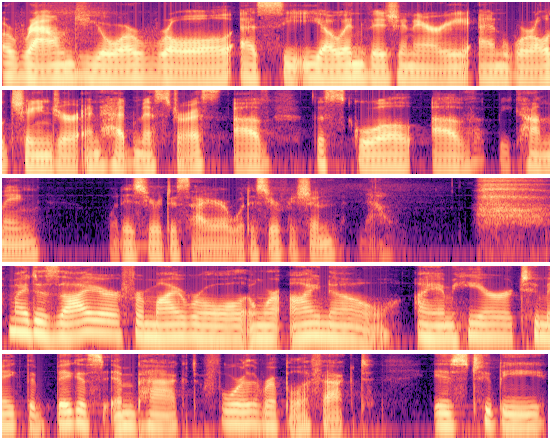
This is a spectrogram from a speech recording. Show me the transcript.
around your role as CEO and visionary and world changer and headmistress of the School of Becoming? What is your desire? What is your vision now? My desire for my role and where I know I am here to make the biggest impact for the ripple effect is to be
